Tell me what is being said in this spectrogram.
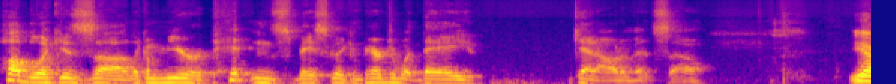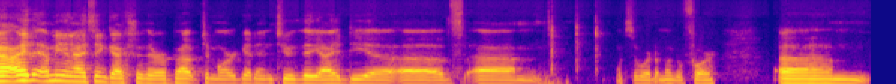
public is uh, like a mere pittance, basically, compared to what they get out of it. So, Yeah, I, I mean, I think actually they're about to more get into the idea of um, what's the word I'm looking for? Um,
